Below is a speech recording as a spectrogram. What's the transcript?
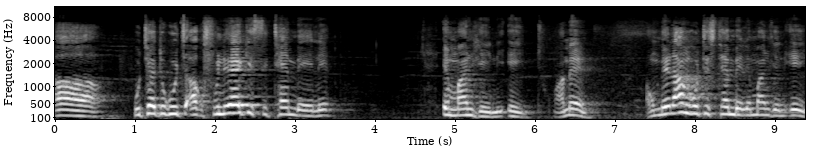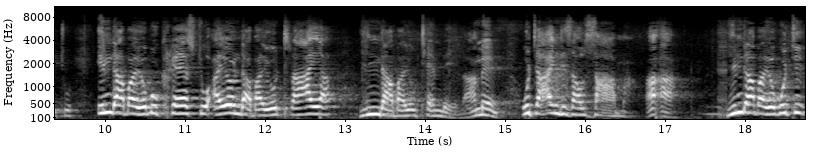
um uthetha ukuthi akufuneki sithembele emandleni ethu. Amen. Akumelanga ukuthi sithembele emandleni ethu. Indaba yobukrestu ayondaba yotraya yindaba yokuthembela amen. Uthi hayi ndizawuzama. A-a. Yindaba yokuthi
